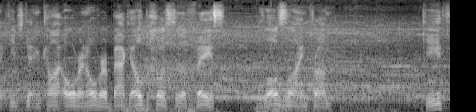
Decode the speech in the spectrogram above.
He keeps getting caught over and over. Back elbows to the face. Clothesline from Keith.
